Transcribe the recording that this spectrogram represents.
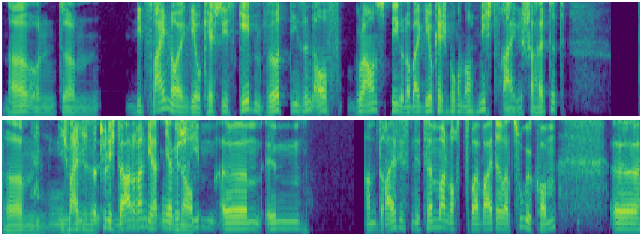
Ne? Und ähm, die zwei neuen Geocaches, die es geben wird, die sind auf Groundspeak oder bei geocaching.com noch nicht freigeschaltet. Ähm, ich weiß es natürlich daran, die hatten ja genau. geschrieben, ähm, im, am 30. Dezember noch zwei weitere dazugekommen. Äh,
